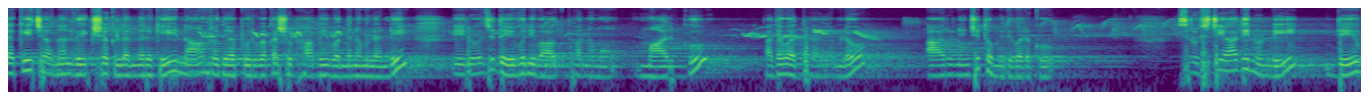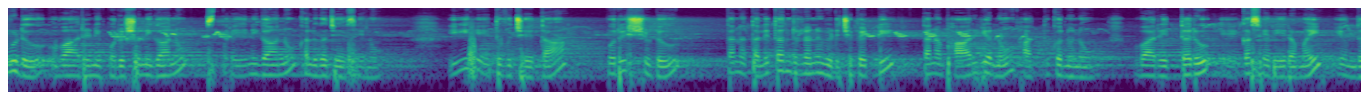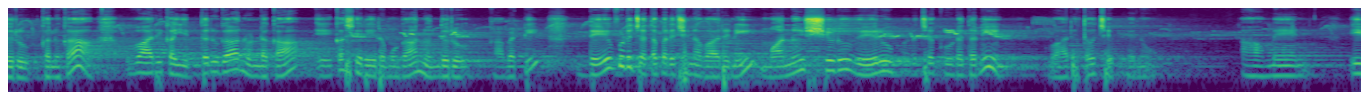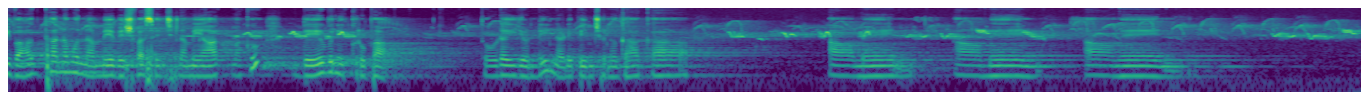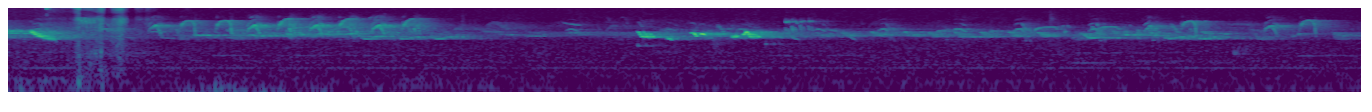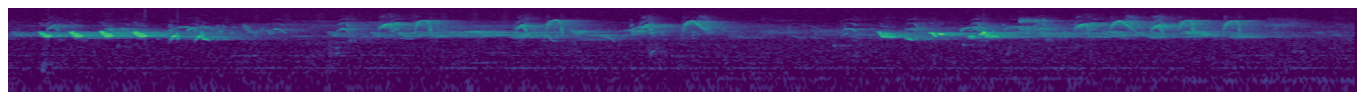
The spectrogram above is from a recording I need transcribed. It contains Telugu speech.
లక్కీ ఛానల్ వీక్షకులందరికీ నా హృదయపూర్వక శుభాభివందనములండి. ఈరోజు దేవుని వాగ్దానము మార్కు పదవ అధ్యాయంలో ఆరు నుంచి తొమ్మిది వరకు. సృష్టి ఆది నుండి దేవుడు వారిని పురుషునిగాను స్త్రీనిగాను కలుగజేసెను. ఈ హేతువు చేత పురుషుడు తన తల్లిదండ్రులను విడిచిపెట్టి తన భార్యను హత్తుకొనును. వారిద్దరూ ఏక శరీరమై ఎందురు. కనుక వారిక ఇద్దరుగా నుండక ఏక శరీరముగా నుందురు. కాబట్టి దేవుడు జతపరిచిన వారిని మనుష్యుడు వేరుపరచకూడదని వారితో చెప్పెను. ఆమెన్. ఈ వాగ్దానము నమ్మి విశ్వసించిన మీ ఆత్మకు దేవుని కృప తోడయ్యుండి నడిపించునుగాక. ఆమెన్. Amen amen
